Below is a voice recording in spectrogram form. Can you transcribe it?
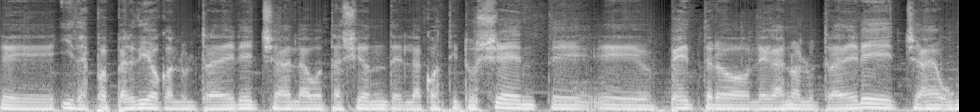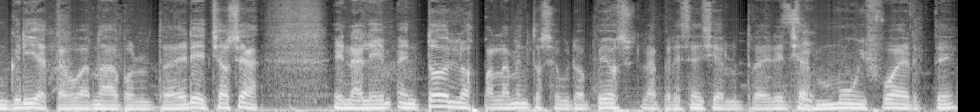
eh, y después perdió con la ultraderecha la votación de la constituyente, eh, Petro le ganó a la ultraderecha, Hungría está gobernada por la ultraderecha, o sea, en, Ale- en todos los parlamentos europeos la presencia de la ultraderecha Sí. es muy fuerte.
